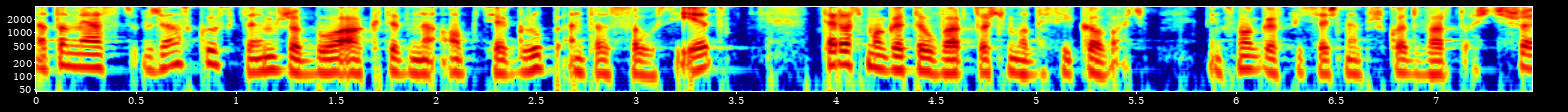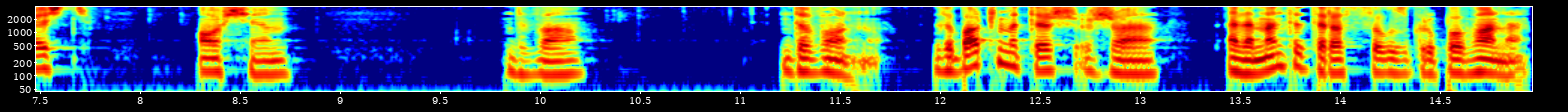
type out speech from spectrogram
Natomiast w związku z tym, że była aktywna opcja Group and Associate, teraz mogę tę wartość modyfikować. Więc mogę wpisać na przykład wartość 6, 8, 2, dowolną. Zobaczmy też, że elementy teraz są zgrupowane,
